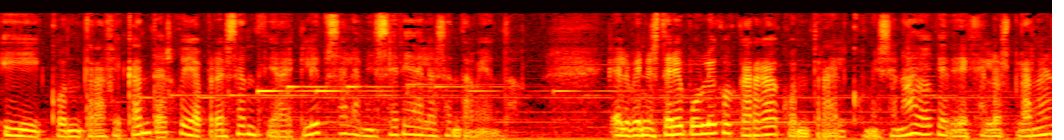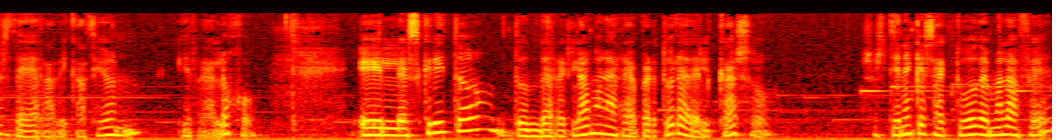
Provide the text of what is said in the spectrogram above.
y con traficantes cuya presencia eclipsa la miseria del asentamiento. El Ministerio Público carga contra el comisionado que dirige los planes de erradicación y realojo. El escrito, donde reclama la reapertura del caso, sostiene que se actuó de mala fe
